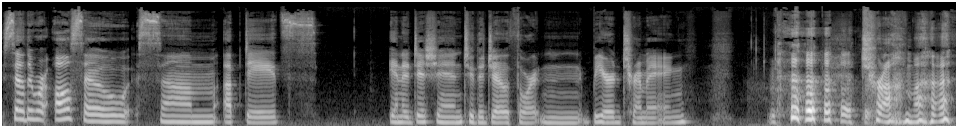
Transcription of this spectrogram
So, there were also some updates in addition to the Joe Thornton beard trimming trauma.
